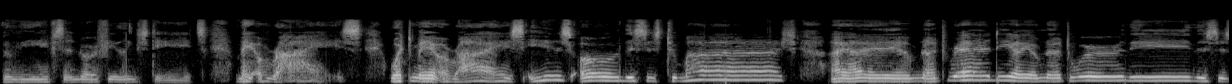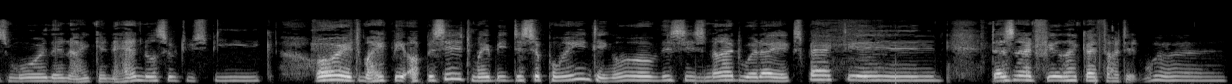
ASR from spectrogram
beliefs and or feeling states may arise. What may arise is, oh, this is too much. I, I am not ready. I am not worthy. This is more than I can handle, so to speak. Or it might be opposite, might be disappointing. Oh, this is not what I expected. Does not feel like I thought it would.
